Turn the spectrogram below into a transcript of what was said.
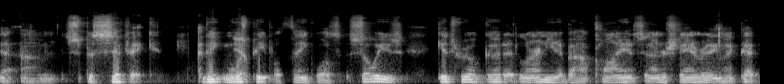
uh, um, specific. I think most Yeah. people think, well, so he's gets real good at learning about clients and understand everything like that.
